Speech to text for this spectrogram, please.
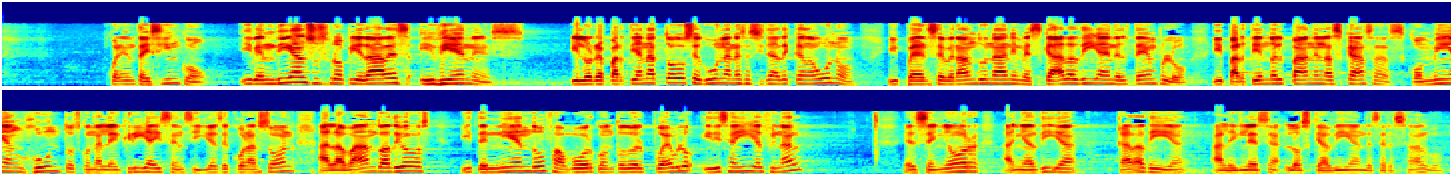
45. Y vendían sus propiedades y bienes y lo repartían a todos según la necesidad de cada uno y perseverando unánimes cada día en el templo y partiendo el pan en las casas, comían juntos con alegría y sencillez de corazón, alabando a Dios y teniendo favor con todo el pueblo. Y dice ahí al final, el Señor añadía cada día a la iglesia los que habían de ser salvos.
